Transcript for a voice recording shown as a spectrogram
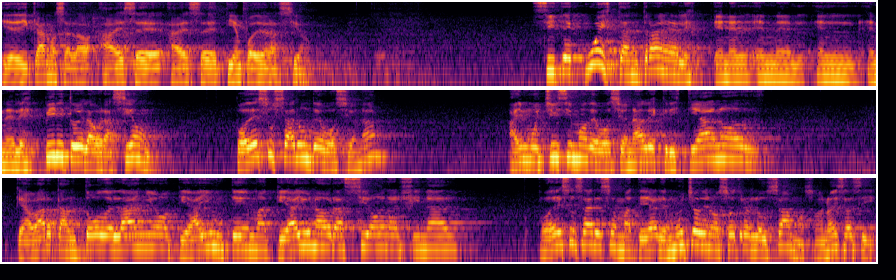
y dedicarnos a, ese, a ese tiempo de oración. Si te cuesta entrar en el, en, el, en, el, en el, espíritu de la oración, podés usar un devocional. Hay muchísimos devocionales cristianos que abarcan todo el año, que hay un tema, que hay una oración al final. Podés usar esos materiales, muchos de nosotros lo usamos, ¿o no es así?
